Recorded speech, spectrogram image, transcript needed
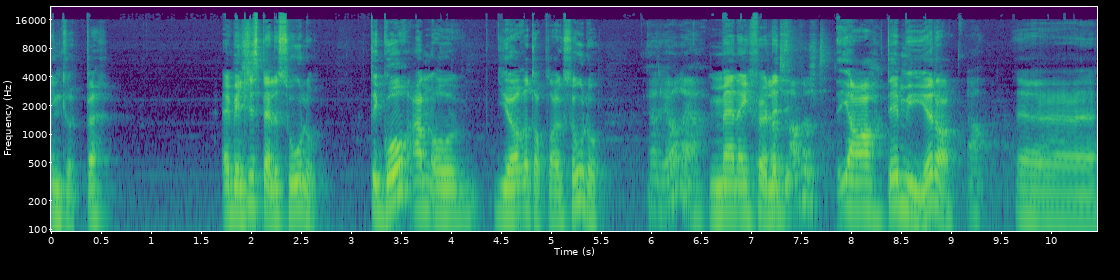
en gruppe. Jeg vil ikke spille solo. Det går an å gjøre et oppdrag solo, Ja, det gjør det. men jeg Det føler... er travelt. Ja, det er mye da. Ja. Eh,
